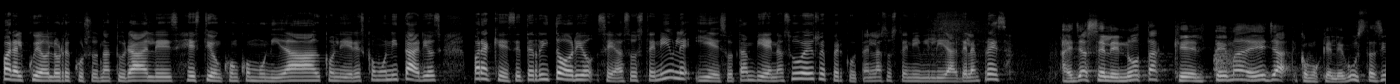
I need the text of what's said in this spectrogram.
para el cuidado de los recursos naturales, gestión con comunidad, con líderes comunitarios, para que ese territorio sea sostenible y eso también a su vez repercuta en la sostenibilidad de la empresa. A ella se le nota que el tema de ella como que le gusta, ¿sí?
